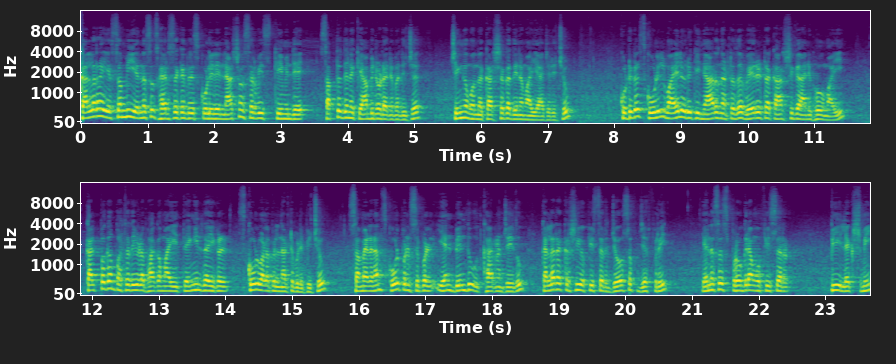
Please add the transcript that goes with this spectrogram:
Kallara S M V N S S higher secondary സ്കൂളിലെ നാഷണൽ സർവീസ് സ്കീമിന്റെ സപ്തദിന ക്യാമ്പിനോടനുബന്ധിച്ച് ചിങ്ങം ഒന്ന് കർഷക ദിനമായി ആചരിച്ചു. കുട്ടികൾ സ്കൂളിൽ വയലൊരുക്കി ഞാറ് നട്ടത് വേറിട്ട കാർഷിക അനുഭവമായി. കൽപ്പകം പദ്ധതിയുടെ ഭാഗമായി തെങ്ങിൻ തൈകൾ സ്കൂൾ വളപ്പിൽ നട്ടുപിടിപ്പിച്ചു. സമ്മേളനം സ്കൂൾ പ്രിൻസിപ്പൽ എൻ ബിന്ദു ഉദ്ഘാടനം ചെയ്തു. കല്ലറ കൃഷി officer Joseph Jeffrey N S S programme officer P Lakshmi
